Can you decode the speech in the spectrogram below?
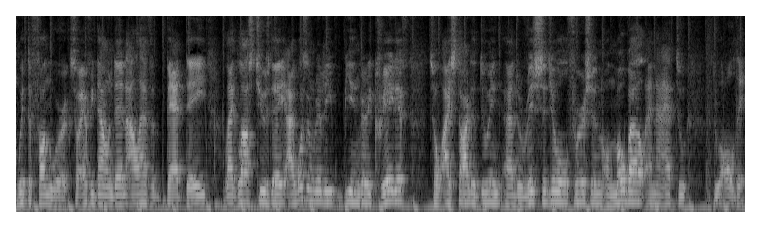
with the fun work. So every now and then I'll have a bad day. Like last Tuesday, I wasn't really being very creative. So I started doing uh, the residual version on mobile and I had to do all the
